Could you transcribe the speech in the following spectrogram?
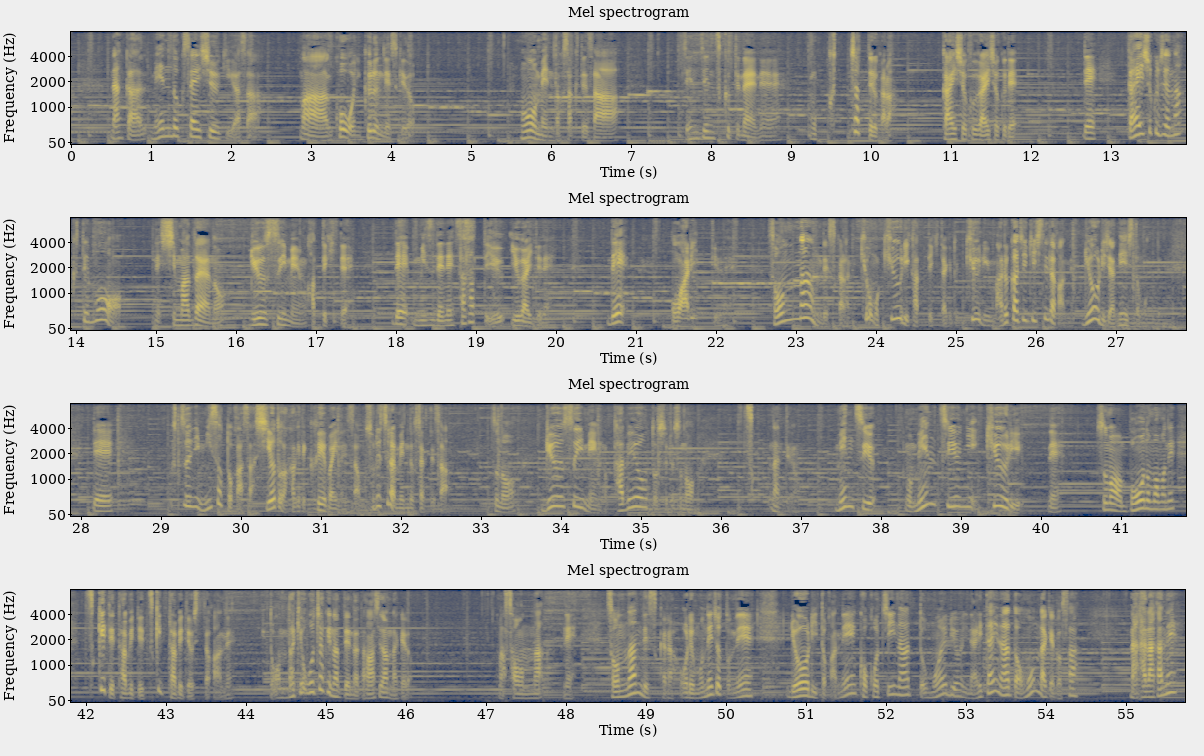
なんか、めんどくさい周期がさ、まあ、交互に来るんですけど、もうめんどくさくてさ、全然作ってないよね。もう食っちゃってるから。外食外食で。で、外食じゃなくても、ね、島田屋の流水麺を買ってきて、で、水でね、ささって湯がいてね。で、終わりっていうね。そんなんですからね。今日もキュウリ買ってきたけど、キュウリ丸かじりしてたからね。料理じゃねえしと思って。で、普通に味噌とかさ、塩とかかけて食えばいいのにさ、もうそれすらめんどくさくてさ、その、流水麺を食べようとする、その、なんていうの？めんつゆ。もうめんつゆにキュウリ、ね、そのまま棒のままね、つけて食べて、つけて食べてをしてたからね。どんだけ横着になってんだって話なんだけど。まあ、そんな、ね。そんなんですから、俺もね、ちょっとね、料理とかね、心地いいなって思えるようになりたいなと思うんだけどさ、なかなかね、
